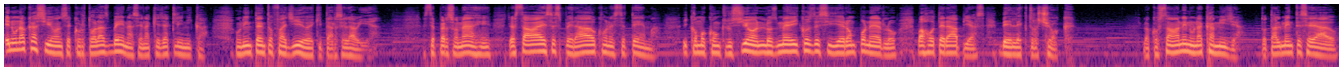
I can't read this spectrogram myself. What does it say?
En una ocasión se cortó las venas en aquella clínica, un intento fallido de quitarse la vida. Este personaje ya estaba desesperado con este tema, y como conclusión los médicos decidieron ponerlo bajo terapias de electroshock. Lo acostaban en una camilla, totalmente sedado,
